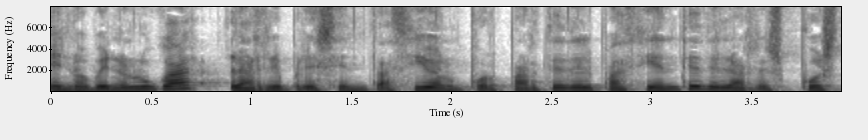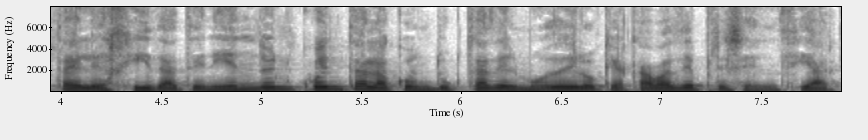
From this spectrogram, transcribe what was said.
En noveno lugar, la representación por parte del paciente de la respuesta elegida, teniendo en cuenta la conducta del modelo que acaba de presenciar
